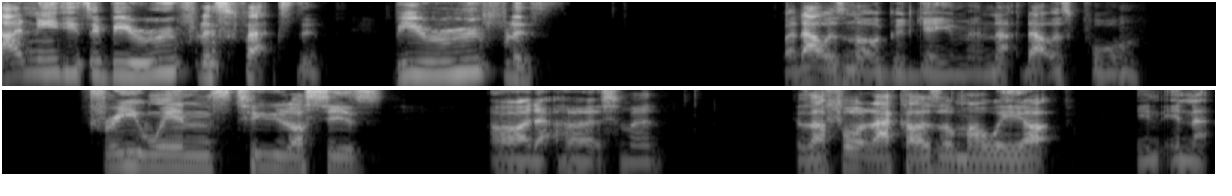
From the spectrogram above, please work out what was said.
I need you to be ruthless, Paxton. Be ruthless. But that was not a good game, man. That that was poor. Three wins, two losses. Oh, that hurts, man. Cause I felt like I was on my way up in in that.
